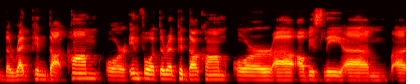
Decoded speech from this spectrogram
theredpin.com or info at theredpin.com or uh, obviously um, uh,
